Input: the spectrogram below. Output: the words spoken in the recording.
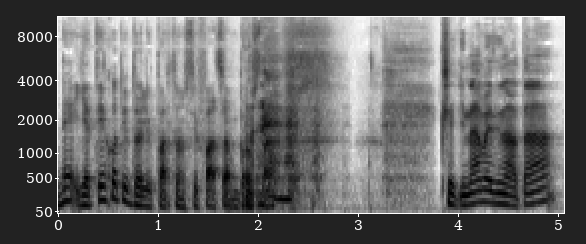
Ναι, γιατί έχω την Dolly Parton στη φάτσα μου μπροστά. Ξεκινάμε δυνατά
